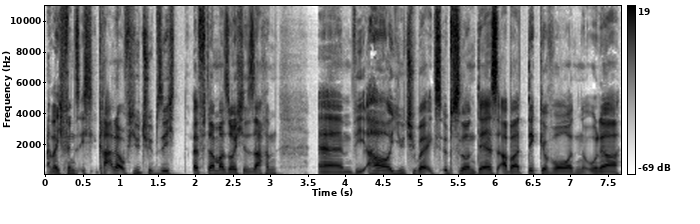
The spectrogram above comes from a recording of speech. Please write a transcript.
Aber ich finde es, gerade auf YouTube sehe ich öfter mal solche Sachen ähm, wie, oh, YouTuber XY, der ist aber dick geworden oder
